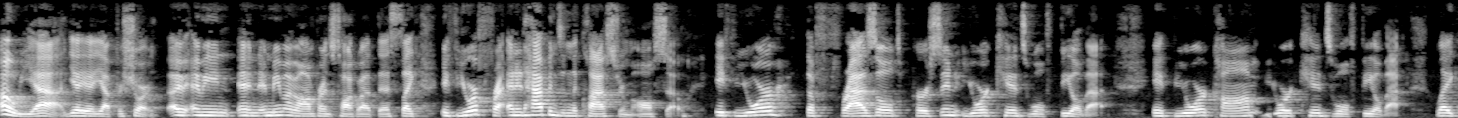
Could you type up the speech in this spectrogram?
Oh yeah, yeah, yeah, yeah, for sure. I, I mean, and, and me and my mom friends talk about this. Like, if you're fra- and it happens in the classroom also. If you're the frazzled person, your kids will feel that. If you're calm, your kids will feel that. Like,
